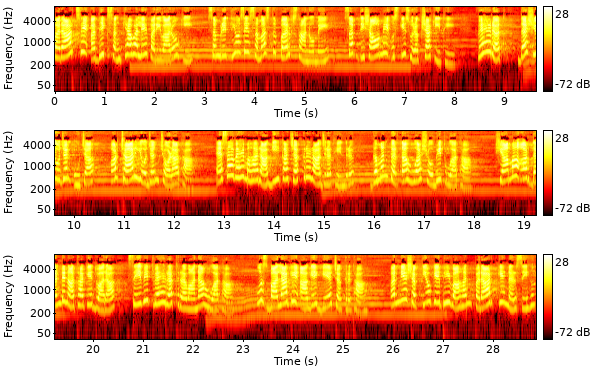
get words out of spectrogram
परार्थ से अधिक संख्या वाले परिवारों की, समृद्धियों से समस्त पर्व स्थानों में, सब दिशाओं में उसकी सुरक्षा की थी। वह रथ दस योजन ऊँचा और चार योजन चौड़ा था। ऐसा वह महारागी का चक्र राज रथेंद्र गमन करता हुआ शोभित हुआ था। श्यामा और दंडनाथा के द्वारा सेवित वह रथ रवाना हुआ था। उस बाला के आगे गे चक्र था। अन्य शक्तियों के भी वाहन परार्थ के नरसिंह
